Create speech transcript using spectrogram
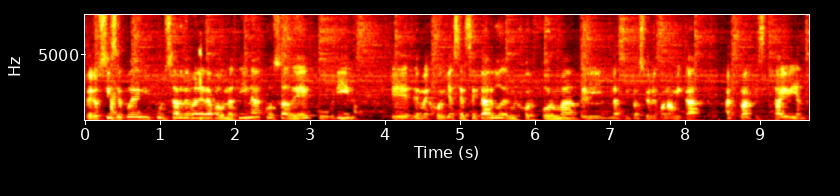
pero sí se pueden impulsar de manera paulatina, cosa de cubrir eh, de mejor y hacerse cargo de mejor forma de la situación económica actual que se está viviendo.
